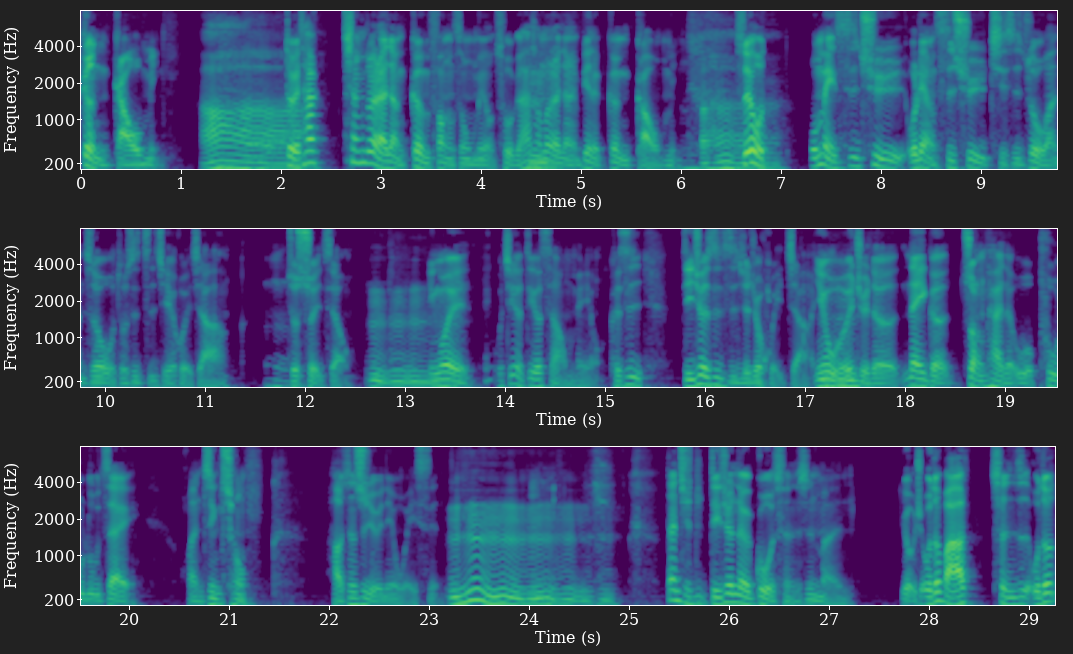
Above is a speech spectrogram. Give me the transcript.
更高敏啊。对，它相对来讲更放松没有错，可它相对来讲也变得更高明。所以我我每次去，我两次去，其实做完之后，我都是直接回家。就睡觉，嗯嗯嗯，因为我记得第二次好像没有，可是的确是直接就回家，因为我会觉得那个状态的我暴露在环境中，好像是有一点危险，嗯哼嗯哼嗯哼，但其实的确那个过程是蛮有趣，我都把它称之，我都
